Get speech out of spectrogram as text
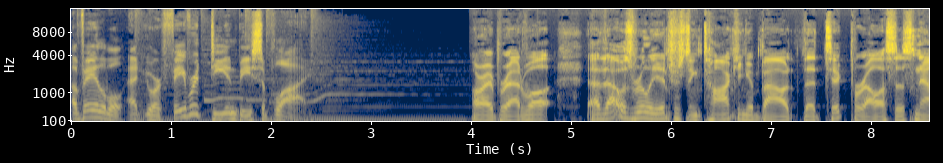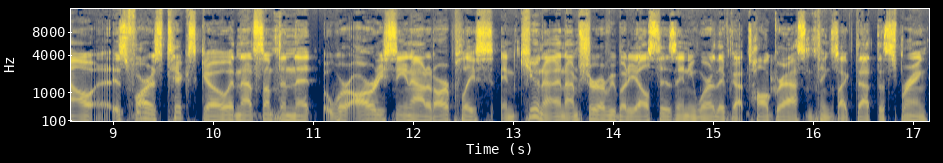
Available at your favorite D&B supply. All right, Brad. Well, uh, that was really interesting talking about the tick paralysis. Now, as far as ticks go, and that's something that we're already seeing out at our place in Kuna, and I'm sure everybody else is anywhere. They've got tall grass and things like that this spring.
